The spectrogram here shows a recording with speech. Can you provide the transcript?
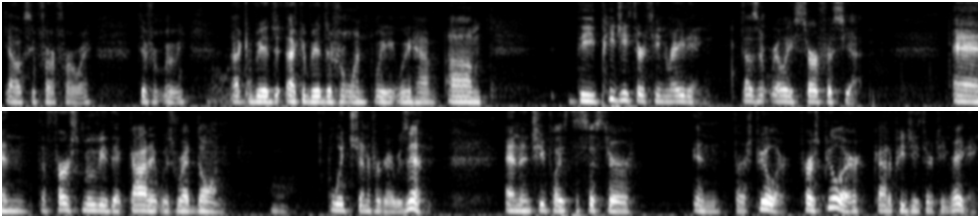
Galaxy Far, Far Away, different movie. That could be a, that could be a different one. We we have um, the PG thirteen rating doesn't really surface yet, and the first movie that got it was Red Dawn, which Jennifer Grey was in, and then she plays the sister in Ferris Bueller. Ferris Bueller got a PG 13 rating.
